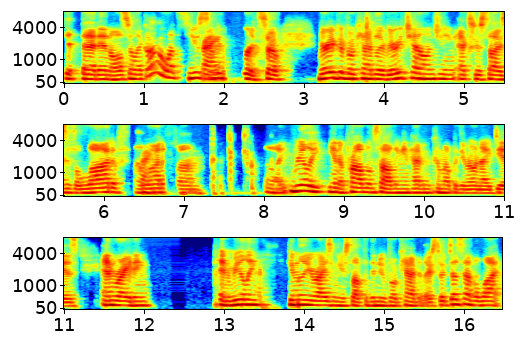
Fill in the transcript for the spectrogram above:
fit that in also like, oh, let's use right. some words. So very good vocabulary, very challenging exercises, a lot of, a right. lot of um, uh, really, you know, problem solving and having to come up with your own ideas and writing and really familiarizing yourself with the new vocabulary. So it does have a lot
